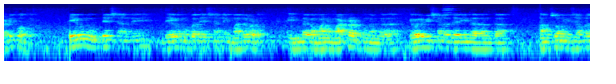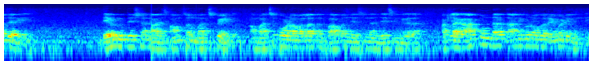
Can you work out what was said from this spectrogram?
పడిపోతారు. దేవుని ఉద్దేశాన్ని దేవుని ఉపదేశాన్ని మరవడం. ఇందాక మనం మాట్లాడుకున్నాం కదా ఎవరి విషయంలో జరిగింది అదంతా? సంసోని విషయంలో జరిగింది. దేవుని ఉద్దేశాన్ని ఆ సంసం మర్చిపోయిండు. ఆ మర్చిపోవడం వల్ల అతను పాపం చేసిందని చేసింది కదా. అట్లా కాకుండా దానికి కూడా ఒక రెమెడీ ఉంది.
